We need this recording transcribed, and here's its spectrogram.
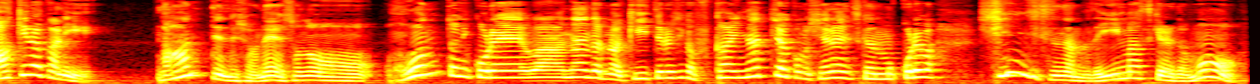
あ、明らかになんて言うんでしょうね、その、本当にこれは、なんだろうな、聞いてる人が不快になっちゃうかもしれないんですけども、これは真実なので言いますけれども、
